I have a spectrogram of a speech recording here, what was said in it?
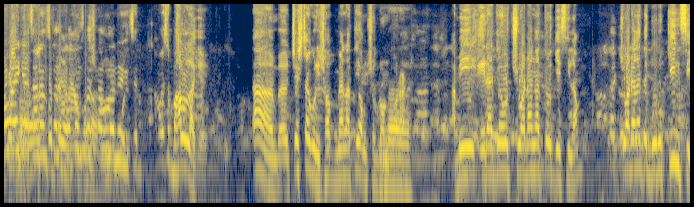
সবাইকে চ্যালেঞ্জ করে প্রথম পুরস্কারগুলো নিয়ে গেছেন। আমার কাছে ভালো লাগে। হ্যাঁ, চেষ্টা করি সব মেলাতেই অংশগ্রহণ করার। আমি এর আগেও চুয়াডাঙ্গাতেও গেছিলাম। চুয়াডাঙ্গাতে গরু কিনছি।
